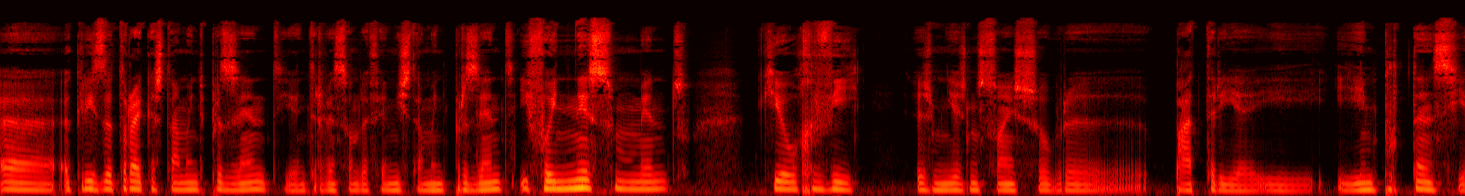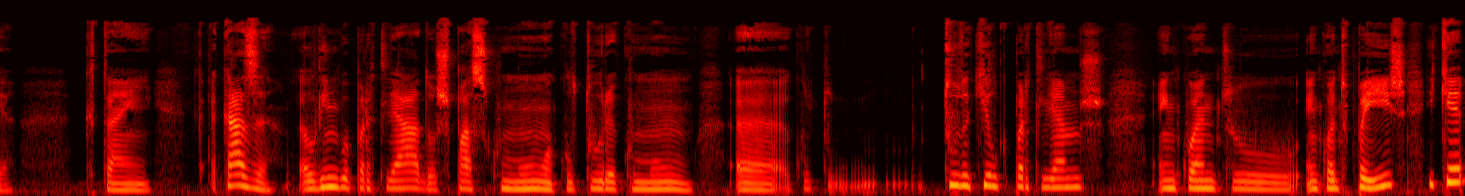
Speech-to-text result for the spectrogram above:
uh, a crise da Troika está muito presente e a intervenção do FMI está muito presente, e foi nesse momento que eu revi as minhas noções sobre pátria e, e a importância que tem a casa, a língua partilhada, o espaço comum, a cultura comum, a cultu tudo aquilo que partilhamos enquanto, enquanto país e que é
